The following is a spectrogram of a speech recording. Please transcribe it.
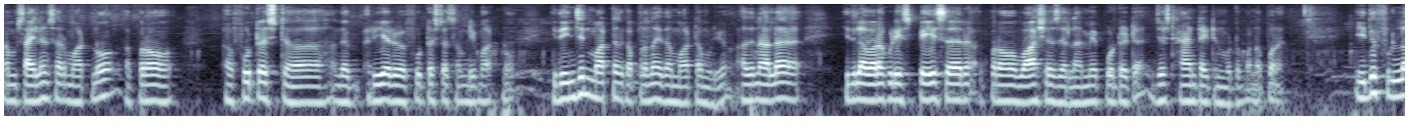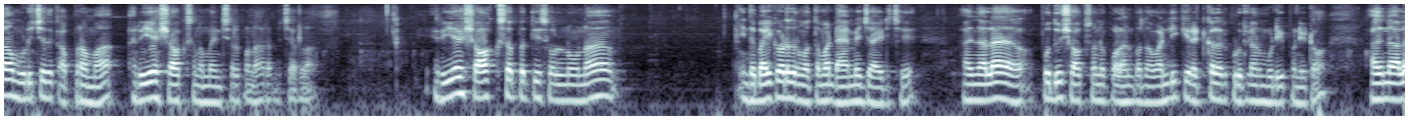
நம்ம சைலன்சர் மாட்டணும். அப்புறம் ஃபுட்ரெஸ்ட் அந்த ரியர் ஃபுட் ரெஸ்ட் அசம்பிளி மாட்டணும். இது இன்ஜின் மாட்டினதுக்கப்புறம் தான் இதை மாட்ட முடியும். அதனால இதில் வரக்கூடிய ஸ்பேசர் அப்புறம் வாஷர்ஸ் எல்லாமே போட்டுட்டு ஜஸ்ட் ஹேண்ட் டைட்டன் மட்டும் பண்ண போகிறேன் இது ஃபுல்லாக முடிச்சதுக்கு அப்புறமா ரியர் ஷாக்ஸ் நம்ம இன்ஸ்டால் பண்ண ஆரம்பிச்சிடலாம். ரியர் ஷாக்ஸை பற்றி சொல்லணுன்னா இந்த பைக்கோடது மொத்தமாக டேமேஜ் ஆகிடுச்சு அதனால புது ஷாக்ஸ் ஒன்று போகலான்னு பார்த்தோம். வண்டிக்கு ரெட் கலர் கொடுக்கலான்னு முடிவு பண்ணிட்டோம். அதனால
